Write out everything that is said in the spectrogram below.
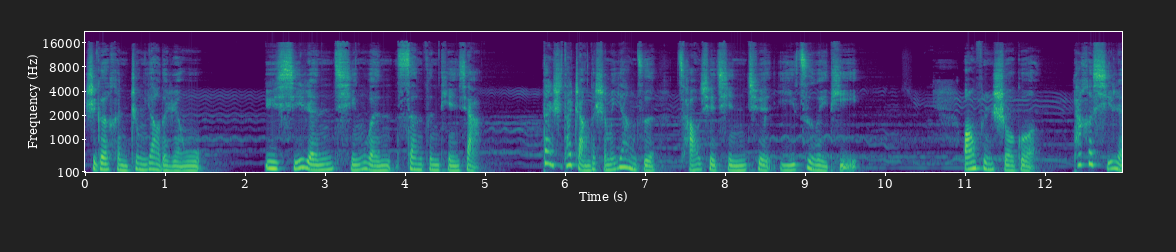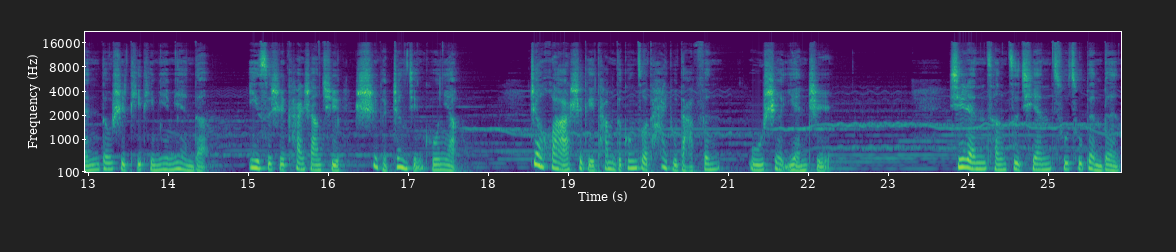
是个很重要的人物，与袭人、晴雯三分天下。但是她长得什么样子，曹雪芹却一字未提。王夫人说过，她和袭人都是体体面面的。意思是看上去是个正经姑娘，这话是给他们的工作态度打分，无涉颜值。袭人曾自谦粗粗笨笨，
